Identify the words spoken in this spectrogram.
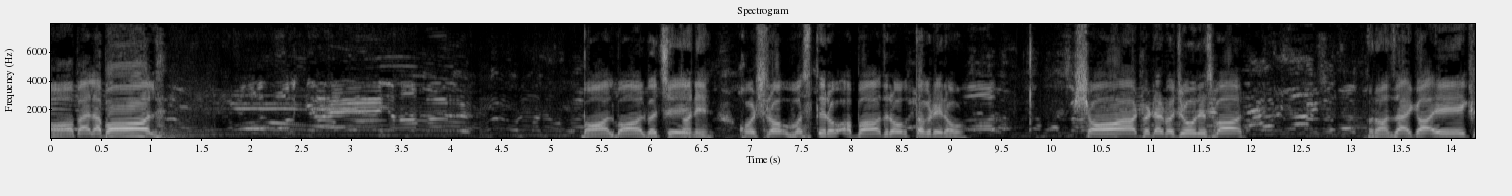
او پہلا بال۔ بال بال بچے۔ خوش رہو وستے رہو آباد رہو تگڑے رہو۔ شاٹ فیلڈر موجود اس بار۔ رن جائے گا ایک۔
